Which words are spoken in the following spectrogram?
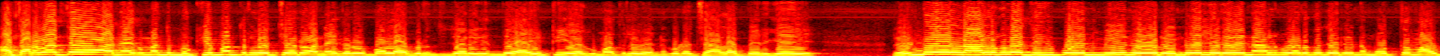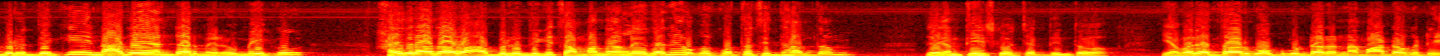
ఆ తర్వాత అనేక మంది ముఖ్యమంత్రులు వచ్చారు. అనేక రూపాయల అభివృద్ధి జరిగింది. ఐటీ ఎగుమతులు ఇవన్నీ కూడా చాలా పెరిగాయి. రెండు వేల నాలుగులో దిగిపోయిన మీరు రెండు వేల ఇరవై నాలుగు వరకు జరిగిన మొత్తం అభివృద్ధికి నాదే అంటారు మీరు. మీకు హైదరాబాద్ అభివృద్ధికి సంబంధం లేదని ఒక కొత్త సిద్ధాంతం జగన్ తీసుకొచ్చారు దీంతో. ఎవరు ఎంతవరకు ఒప్పుకుంటారన్న మాట ఒకటి.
